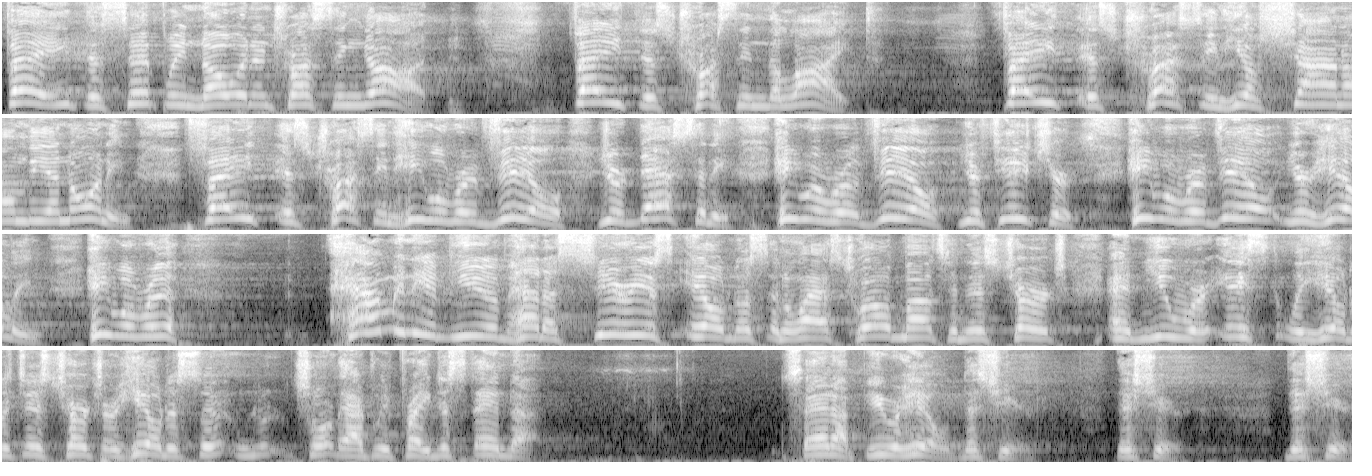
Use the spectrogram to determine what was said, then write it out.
Faith is simply knowing and trusting God. Faith is trusting the light. Faith is trusting He'll shine on the anointing. Faith is trusting He will reveal your destiny. He will reveal your future. He will reveal your healing. He will reveal. How many of you have had a serious illness in the last 12 months in this church and you were instantly healed at this church or healed shortly after we prayed? Just stand up. Stand up. You were healed this year, this year, this year,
